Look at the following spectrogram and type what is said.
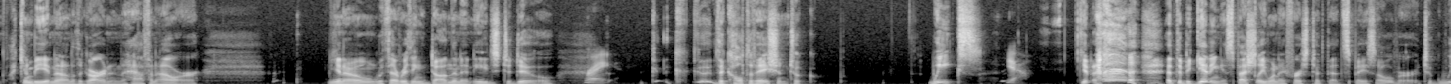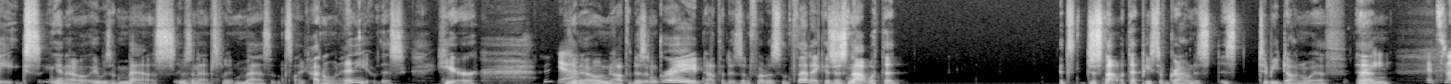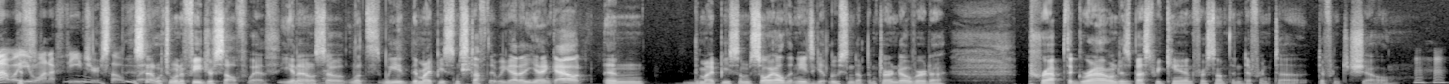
i can be in and out of the garden in a half an hour you know with everything done that it needs to do Right. the cultivation took weeks. You know, at the beginning, especially when I first took that space over, it took weeks. You know, it was a mess. It was an absolute mess. And it's like, I don't want any of this here. Yeah. You know, not that it isn't great, not that it isn't photosynthetic. It's just not what the, it's just not what that piece of ground is, is to be done with. And It's not what you want to feed yourself it's with. not what you want to feed yourself with, you know. So let's we there might be some stuff that we got to yank out, and there might be some soil that needs to get loosened up and turned over to prep the ground as best we can for something different to different to show. Mm-hmm.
